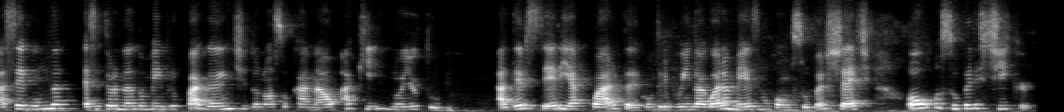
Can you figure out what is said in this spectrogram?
A segunda é se tornando membro pagante do nosso canal aqui no YouTube. A terceira e a quarta é contribuindo agora mesmo com o Super Chat ou o Super Sticker.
